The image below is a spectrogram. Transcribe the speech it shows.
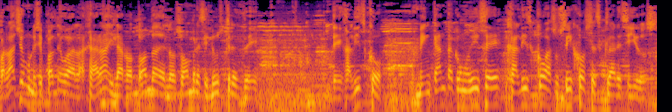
Palacio Municipal de Guadalajara y la Rotonda de los Hombres Ilustres de Jalisco. Me encanta como dice Jalisco a sus hijos esclarecidos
